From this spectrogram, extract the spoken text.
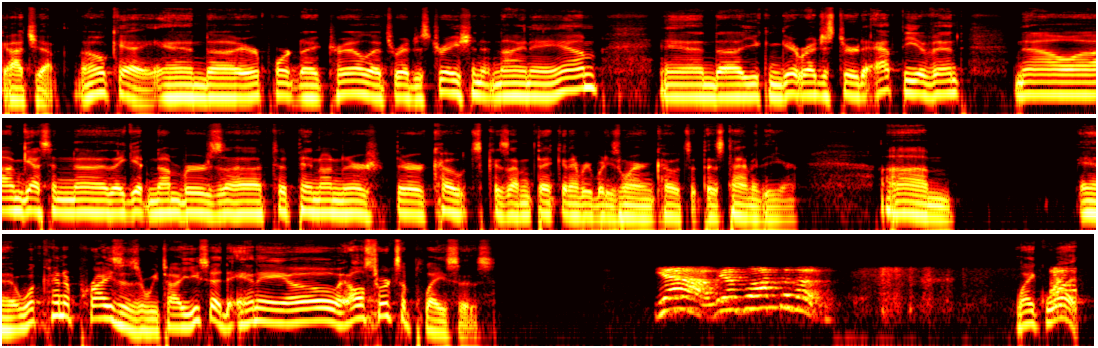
Gotcha. Okay, and uh, Airport Night Trail. That's registration at nine a.m. and uh, you can get registered at the event. Now, uh, I'm guessing uh, they get numbers uh, to pin on their their coats because I'm thinking everybody's wearing coats at this time of the year. Um, and what kind of prizes are we talking? You said NAO, and all sorts of places. Yeah, we have lots of them. Like what?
